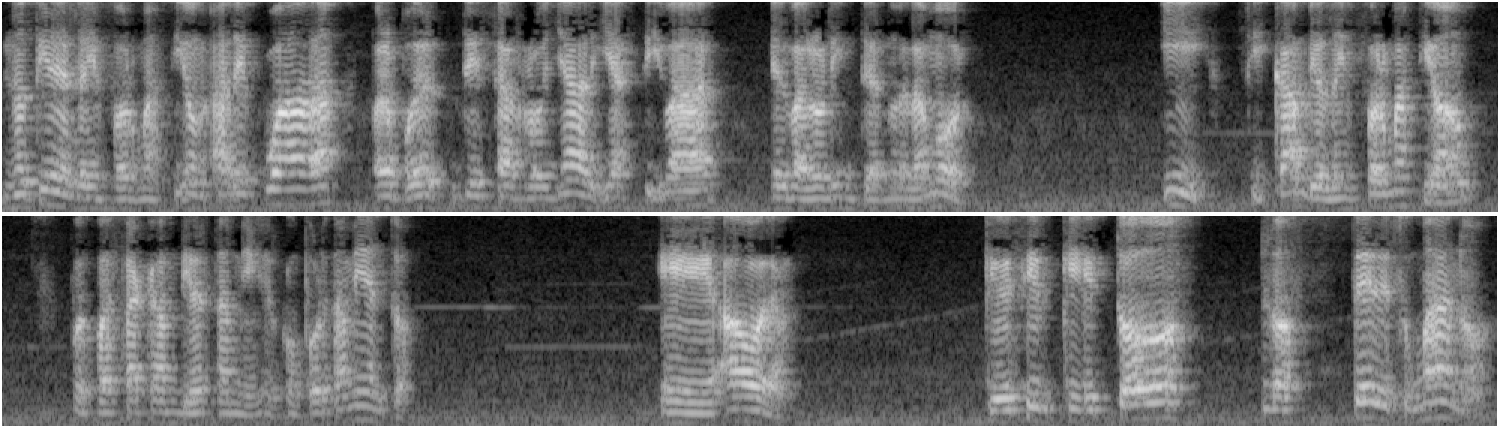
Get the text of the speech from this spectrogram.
no tienes la información adecuada para poder desarrollar y activar el valor interno del amor. Y si cambias la información, pues vas a cambiar también el comportamiento. Eh, ahora, quiero decir que todos los seres humanos,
